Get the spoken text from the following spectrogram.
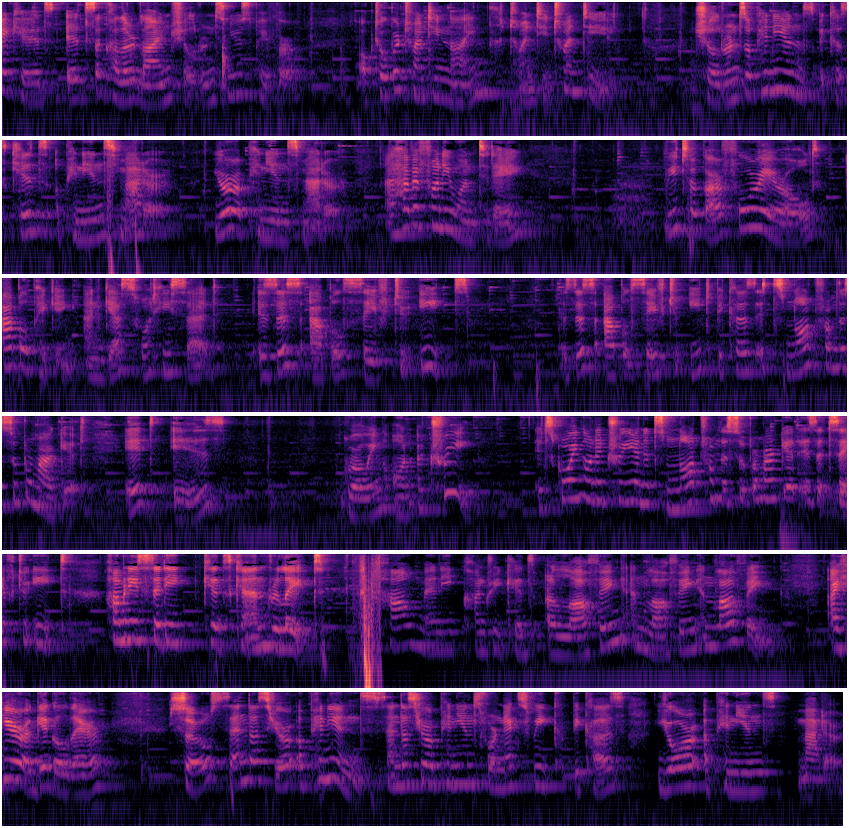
Hi, kids. It's a colored line children's newspaper. October 29th, 2020. Children's opinions because kids' opinions matter. Your opinions matter. I have a funny one today. We took our four year old apple picking, and guess what he said? Is this apple safe to eat? Is this apple safe to eat? Because it's not from the supermarket. It is growing on a tree. It's growing on a tree and it's not from the supermarket. Is it safe to eat? How many city kids can relate? How many country kids are laughing and laughing and laughing? I hear a giggle there. So send us your opinions. Send us your opinions for next week because your opinions matter.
